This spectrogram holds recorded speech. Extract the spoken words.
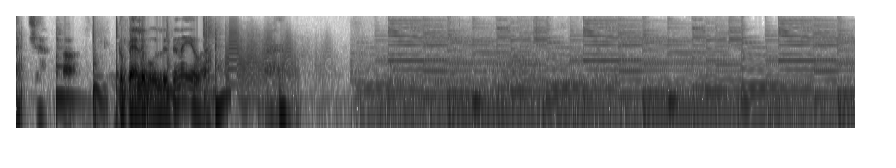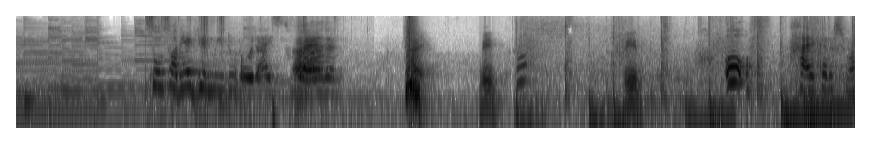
अच्छा। हाँ। तो पहले बोल देते ना ये बात। So sorry. I didn't mean to do it. I swear. Hi, Ved. Ved. Oh, hi, Karishma.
